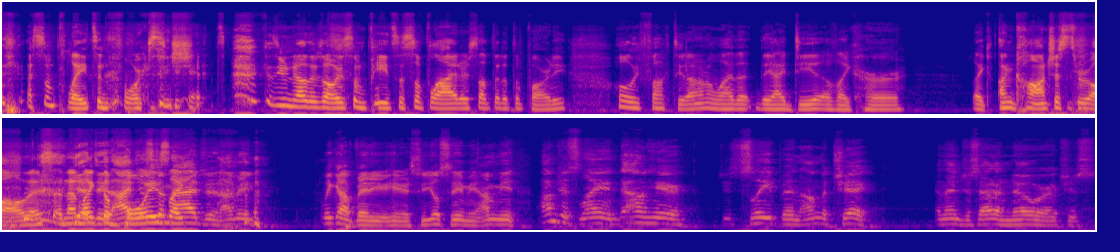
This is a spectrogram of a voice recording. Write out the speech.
Yeah, some plates and forks and shit. Because you know there's always some pizza supplied or something at the party. Holy fuck, dude! I don't know why the the idea of like her, like unconscious through all this, and then Yeah, like dude, the I boys like imagine. I mean, we got video here, so you'll see me. I mean, I'm just laying down here, just sleeping. I'm the chick, and then just out of nowhere, it just.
